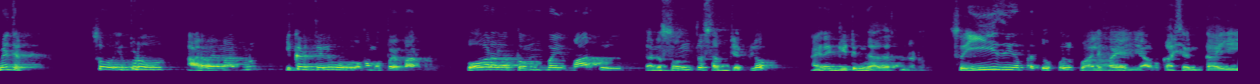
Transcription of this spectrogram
మెథడ్. సో ఇప్పుడు అరవై మార్కులు ఇక్కడ తెలుగు ఒక ముప్పై మార్కులు. ఓవరాల్ తొంభై మార్కులు తన సొంత సబ్జెక్ట్లో ఆయన గెటింగ్ కాగలుగుతున్నాడు. సో ఈజీగా ప్రతి ఒక్కరు క్వాలిఫై అయ్యే అవకాశాలు ఉంటాయి.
